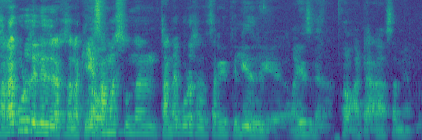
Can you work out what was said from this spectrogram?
తనకు కూడా తెలియదు అసలు నాకు ఏ సమస్య ఉందని తనకు కూడా అసలు సరిగ్గా తెలియదు వయసు కదా. ఆ ట- ఆ సమయంలో.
